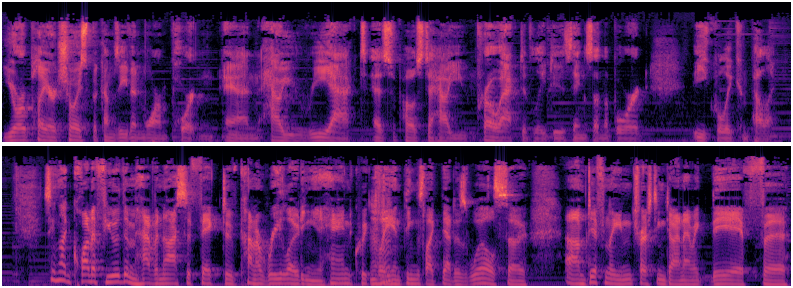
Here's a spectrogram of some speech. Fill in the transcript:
your player choice becomes even more important and how you react as opposed to how you proactively do things on the board equally compelling. Seem like quite a few of them have a nice effect of kind of reloading your hand quickly mm-hmm. and things like that as well. So um, definitely an interesting dynamic there for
